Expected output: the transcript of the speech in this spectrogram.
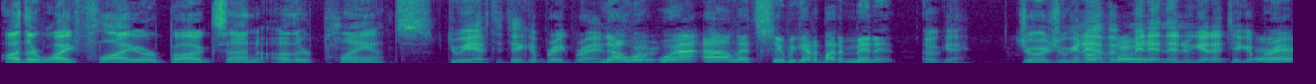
other whitefly or bugs on other plants. Do we have to take a break, Brian? No, we're, we're, uh, let's see. We got about a minute. okay. George, we're gonna have a minute, and then we gotta take a break.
